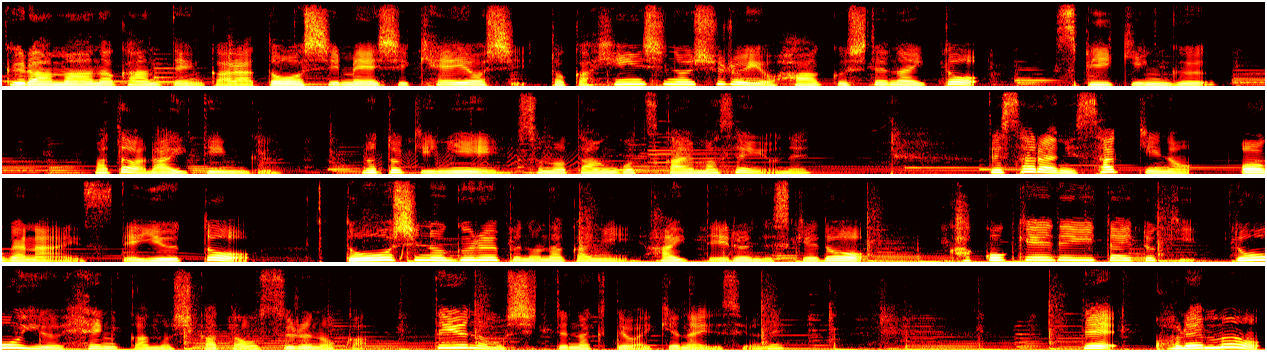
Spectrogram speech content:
グラマーの観点から動詞名詞形容詞とか品詞の種類を把握してないとスピーキングまたはライティングの時にその単語使えませんよね。でさらにさっきの organize で言うと動詞のグループの中に入っているんですけど過去形で言いたい時どういう変化の仕方をするのかっていうのも知ってなくてはいけないですよね。でこれも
